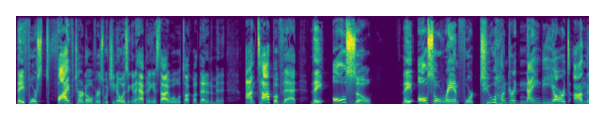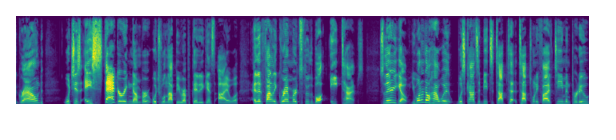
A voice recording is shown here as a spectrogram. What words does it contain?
they forced five turnovers, which you know isn't going to happen against Iowa. We'll talk about that in a minute. On top of that, they also they also ran for 290 yards on the ground, which is a staggering number, which will not be replicated against Iowa. And then finally, Graham Mertz threw the ball eight times. So there you go. You want to know how Wisconsin beats a top t- top 25 team in Purdue?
